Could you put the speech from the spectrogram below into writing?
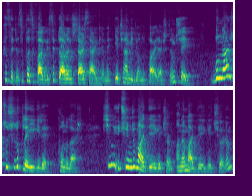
Kısacası pasif agresif davranışlar sergilemek. Geçen videomda paylaştığım şey. Bunlar suçlulukla ilgili konular. Şimdi üçüncü maddeye geçiyorum, ana maddeye geçiyorum.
